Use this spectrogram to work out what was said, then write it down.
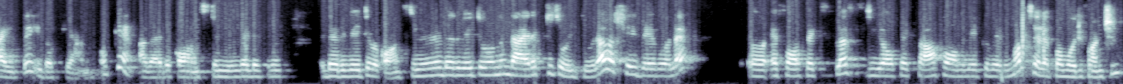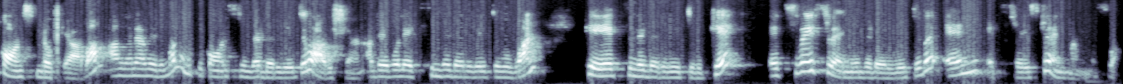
ടൈപ്പ് ഇതൊക്കെയാണ്. ഓക്കെ അതായത് കോൺസ്റ്റന്റിന്റെ ഡിഫറൻസ് ഡെറിവേറ്റീവ് കോൺസ്റ്റന്റിന്റെ ഡെറിവേറ്റീവ് ഒന്നും ഡയറക്റ്റ് ചോദിക്കൂല. പക്ഷെ ഇതേപോലെ f of x plus g of x ആ ഫോമിലേക്ക് വരുമ്പോൾ ചിലപ്പം ഒരു ഫംഗ്ഷൻ കോൺസ്റ്റന്റ് ഒക്കെ ആവാം. അങ്ങനെ വരുമ്പോൾ നമുക്ക് കോൺസ്റ്റന്റിന്റെ ഡെറിവേറ്റീവ് ആവശ്യമാണ്. അതേപോലെ എക്സിന്റെ ഡെറിവേറ്റീവ് വൺ കെ എക്സിന്റെ derivative K X raise to എന്നിന്റെ derivative N X raise to N minus one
